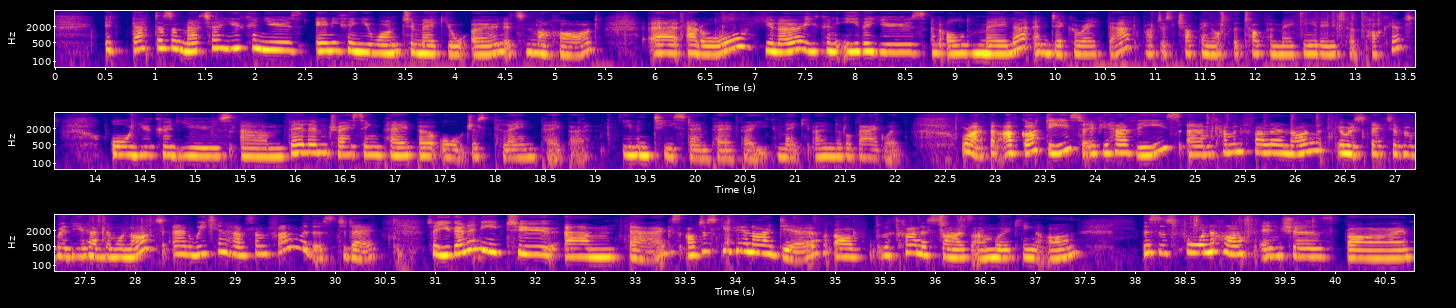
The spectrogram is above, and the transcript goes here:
it, that doesn't matter. You can use anything you want to make your own. It's not hard uh, at all. You know, you can either use an old mailer and decorate that by just chopping off the top and making it into a pocket. Or you could use um, vellum, tracing paper, or just plain paper even tea stain paper you can make your own little bag with. All right but i've got these so if you have these um, come and follow along irrespective of whether you have them or not and we can have some fun with this today. So you're going to need two um, bags. I'll just give you an idea of the kind of size i'm working on. This is four and a half inches by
